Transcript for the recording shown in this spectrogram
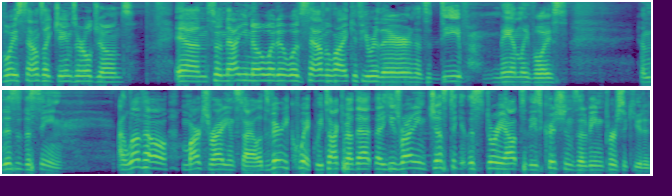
voice sounds like James Earl Jones. And so now you know what it would sound like if you were there, and it's a deep, manly voice. And this is the scene. I love how Mark's writing style. It's very quick. We talked about that, that he's writing just to get this story out to these Christians that are being persecuted.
